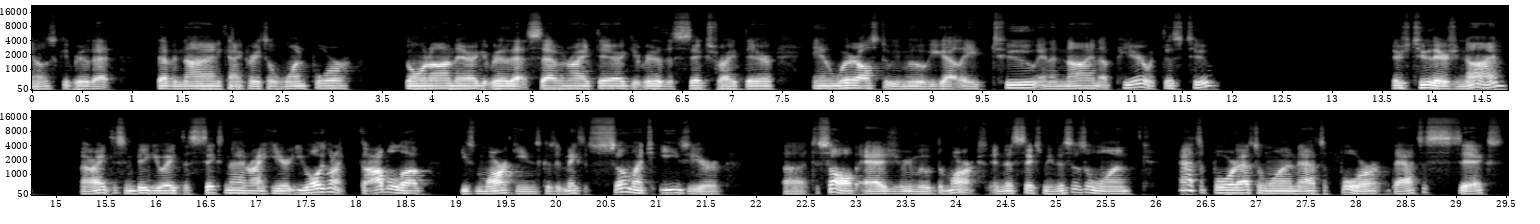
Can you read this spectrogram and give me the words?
You know, let's get rid of that seven, nine. It kind of creates a one, four going on there. Get rid of that seven right there. Get rid of the six right there. And where else do we move? You got a two and a nine up here with this two. There's two, there's your nine. All right, disambiguate the six, nine right here. You always want to gobble up these markings because it makes it so much easier uh, to solve as you remove the marks. In this 6 means this is a 1, that's a 4, that's a 1, that's a 4, that's a 6.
